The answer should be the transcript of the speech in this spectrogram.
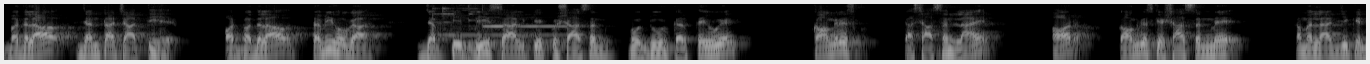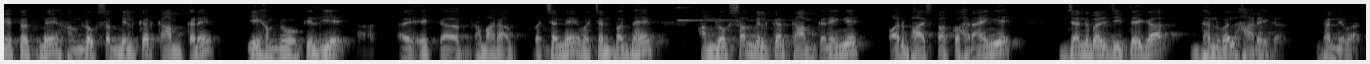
बदलाव जनता चाहती है और बदलाव तभी होगा जबकि 20 साल के कुशासन को दूर करते हुए कांग्रेस का शासन लाए और कांग्रेस के शासन में कमलनाथ जी के नेतृत्व में हम लोग सब मिलकर काम करें। ये हम लोगों के लिए एक हमारा वचन है, वचनबद्ध है। हम लोग सब मिलकर काम करेंगे और भाजपा को हराएँगे। जनबल जीतेगा, धनबल हारेगा। धन्यवाद।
